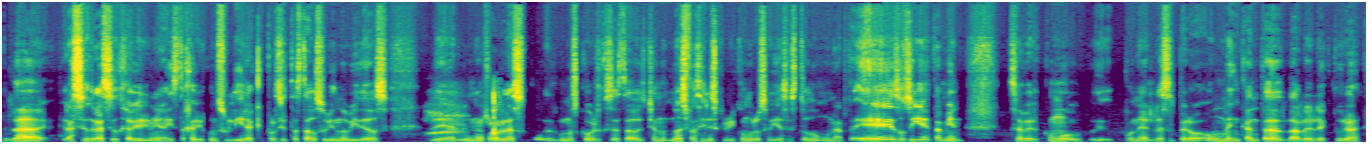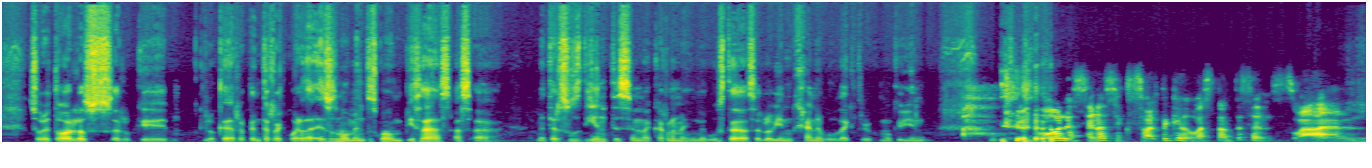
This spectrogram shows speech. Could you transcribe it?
gracias, gracias Javier. Y Mira, ahí está Javier con su lira, que por cierto ha estado subiendo videos de algunas rolas, algunos covers que se ha estado echando. No es fácil escribir con groserías, es todo un arte. Eso sí, eh, también saber cómo eh, ponerlas, pero oh, me encanta darle lectura, sobre todo a, los, a lo que lo que de repente recuerda, esos momentos cuando empieza a, a- a meter sus dientes en la carne, me, me gusta hacerlo bien Hannibal Lecter, como que bien No, la escena sexual te quedó bastante sensual.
